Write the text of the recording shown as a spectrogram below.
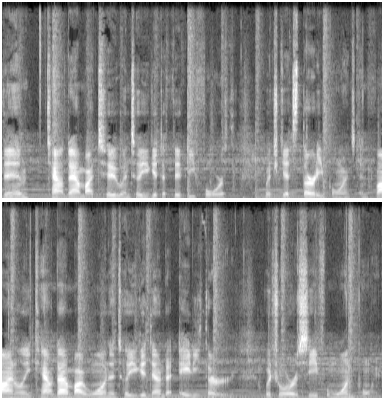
Then count down by 2 until you get to 54th, which gets 30 points. And finally, count down by 1 until you get down to 83rd, which will receive 1 point.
